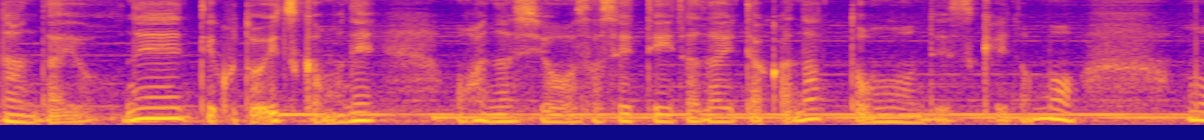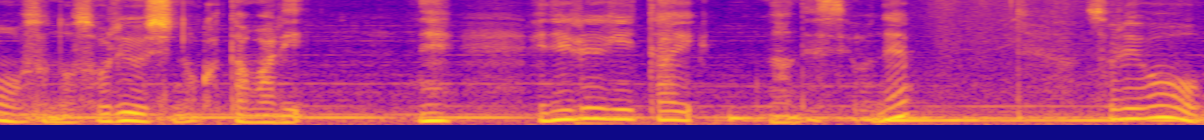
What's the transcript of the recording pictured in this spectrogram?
なんだよねっていうことをいつかもねお話をさせていただいたかなと思うんですけれどももうその素粒子の塊ねエネルギー体なんですよね。それを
